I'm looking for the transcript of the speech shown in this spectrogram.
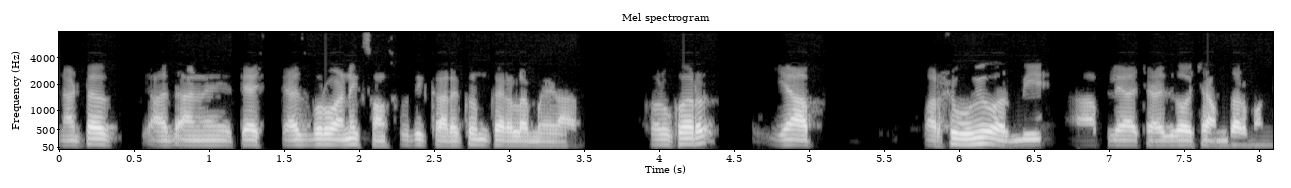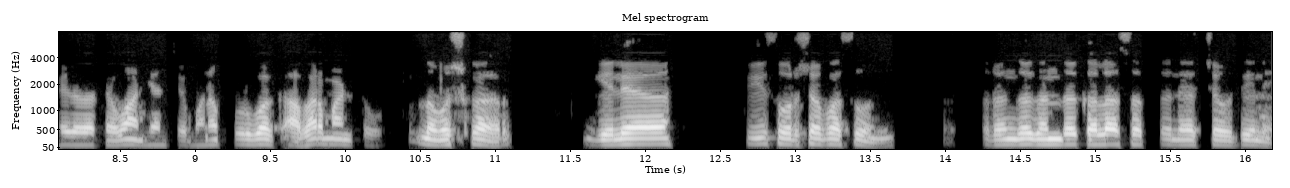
नाटक आणि त्या त्याचबरोबर अनेक सांस्कृतिक कार्यक्रम करायला मिळणार. खरोखर या पार्श्वभूमीवर मी आपल्या चाळीसगावचे आमदार मंगेशदादा चव्हाण यांचे मनपूर्वक आभार मानतो. नमस्कार. गेल्या तीस वर्षापासून रंगगंध कला सत्य वतीने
